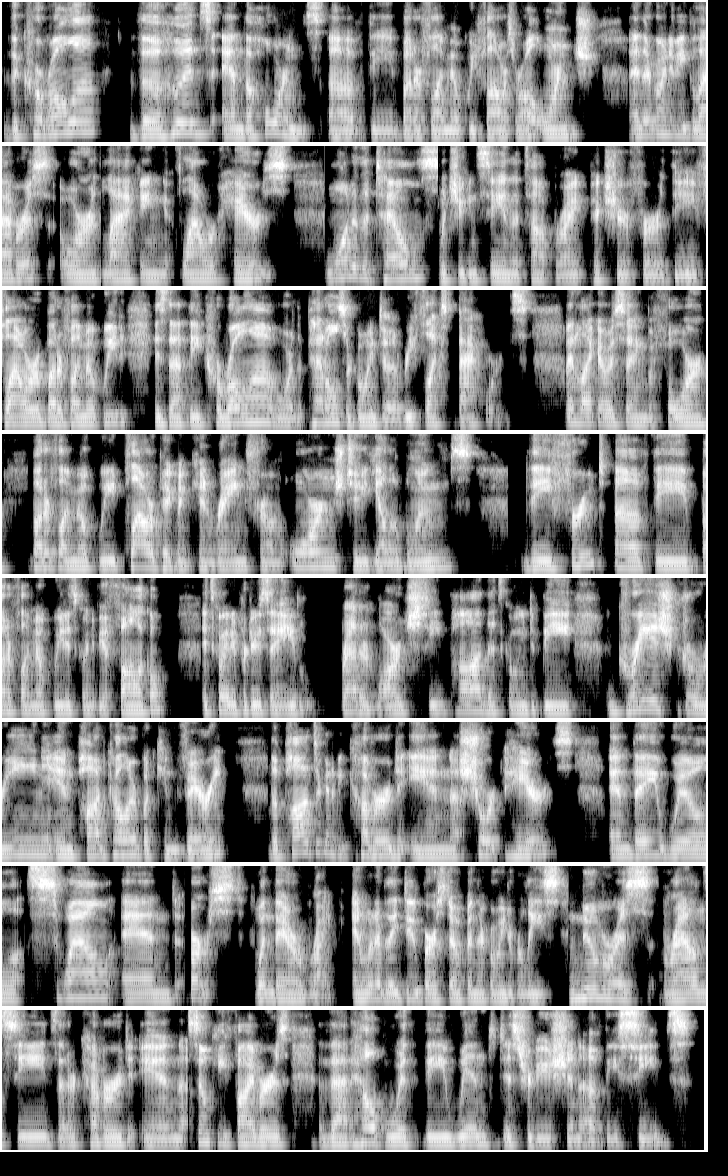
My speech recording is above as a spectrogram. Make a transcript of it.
The corolla, the hoods, and the horns of the butterfly milkweed flowers are all orange and they're going to be glabrous or lacking flower hairs. One of the tells, which you can see in the top right picture for the flower of butterfly milkweed, is that the corolla or the petals are going to reflex backwards. And like I was saying before, butterfly milkweed flower pigment can range from orange to yellow blooms. The fruit of the butterfly milkweed is going to be a follicle. It's going to produce a rather large seed pod that's going to be grayish green in pod color, but can vary. The pods are going to be covered in short hairs and they will swell and burst when they are ripe. And whenever they do burst open, they're going to release numerous brown seeds that are covered in silky fibers that help with the wind distribution of these seeds.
